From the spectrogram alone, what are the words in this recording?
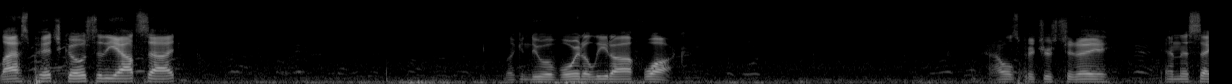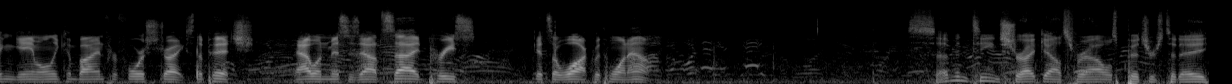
last pitch goes to the outside. Looking to avoid a leadoff walk. Owls pitchers today in this second game only combined for four strikes. The pitch, that one misses outside. Priest gets a walk with one out. 17 strikeouts for Owls pitchers today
